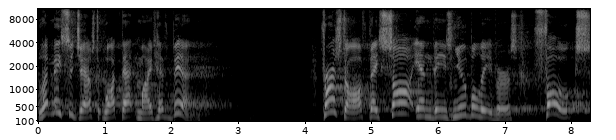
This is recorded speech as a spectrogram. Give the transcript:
Let me suggest what that might have been. First off, they saw in these new believers folks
